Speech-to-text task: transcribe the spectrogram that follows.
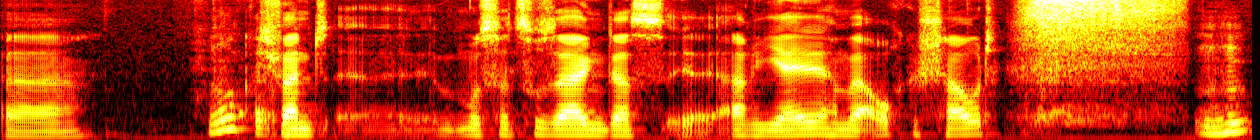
Äh, okay. Ich fand, äh, muss dazu sagen, dass äh, Ariel haben wir auch geschaut. Mhm.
